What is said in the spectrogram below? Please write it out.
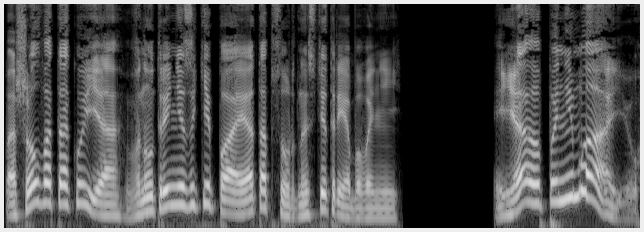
Пошел в атаку я, внутренне закипая от абсурдности требований. «Я понимаю»,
